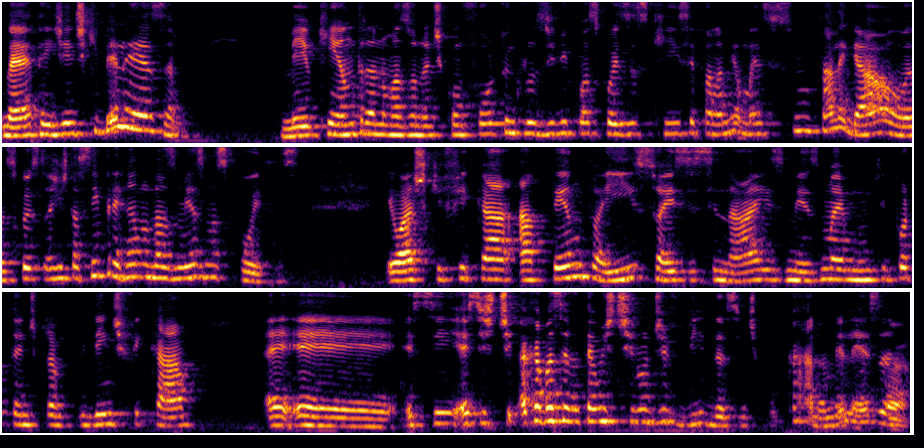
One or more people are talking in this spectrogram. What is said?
Né? Tem gente que, beleza, meio que entra numa zona de conforto, inclusive com as coisas que você fala, meu, mas isso não tá legal, as coisas, a gente está sempre errando nas mesmas coisas. Eu acho que ficar atento a isso, a esses sinais mesmo, é muito importante para identificar é, é, esse, esse acaba sendo até um estilo de vida, assim, tipo, cara, beleza, é.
